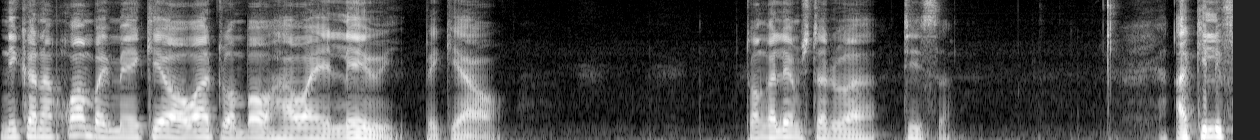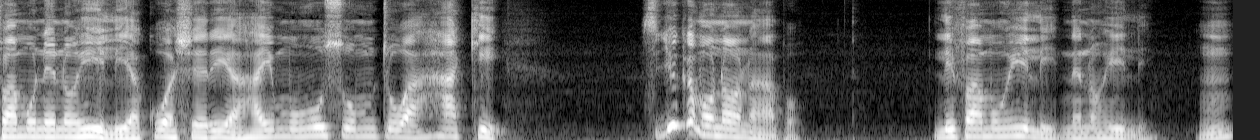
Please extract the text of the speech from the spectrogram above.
ni kana kwamba imewekewa watu ambao hawaelewi peke yao. Tuangalie mstari wa tisa. Akilifahamu neno hili ya kuwa sheria haimuhusu mtu wa haki. Sijui kama unaona hapo, lifahamu hili neno hili hmm?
